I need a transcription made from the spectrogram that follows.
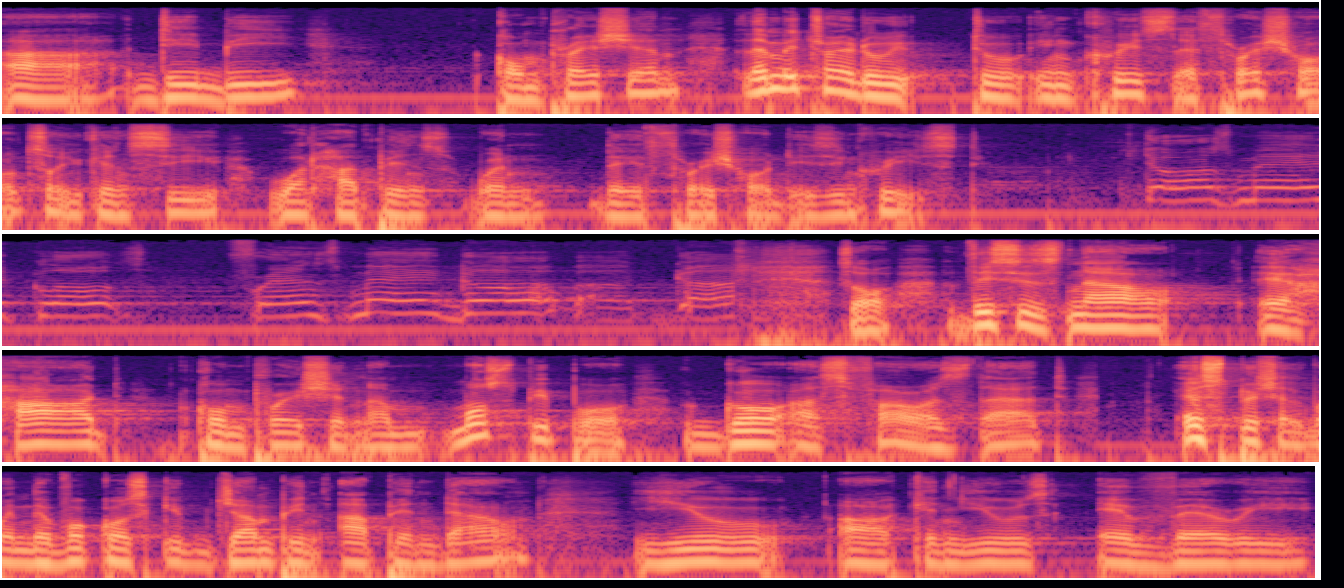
uh, dB compression let me try to to increase the threshold so you can see what happens when the threshold is increased doors may close, friends may go. So this is now a hard compression. Now most people go as far as that, especially when the vocals keep jumping up and down. You uh, can use a very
